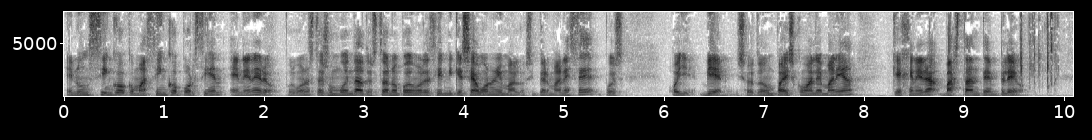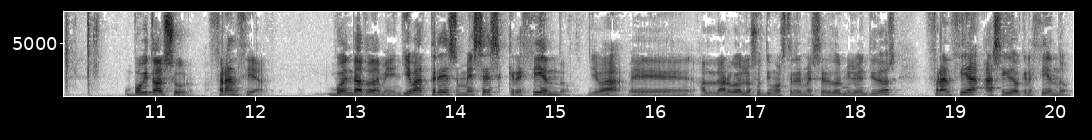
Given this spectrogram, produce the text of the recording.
en un 5,5% en enero. Pues bueno, esto es un buen dato. Esto no podemos decir ni que sea bueno ni malo. Si permanece, pues oye, bien. Y sobre todo un país como Alemania que genera bastante empleo. Un poquito al sur, Francia. Buen dato también. Lleva tres meses creciendo. Lleva eh, a lo largo de los últimos tres meses de 2022, Francia ha seguido creciendo.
